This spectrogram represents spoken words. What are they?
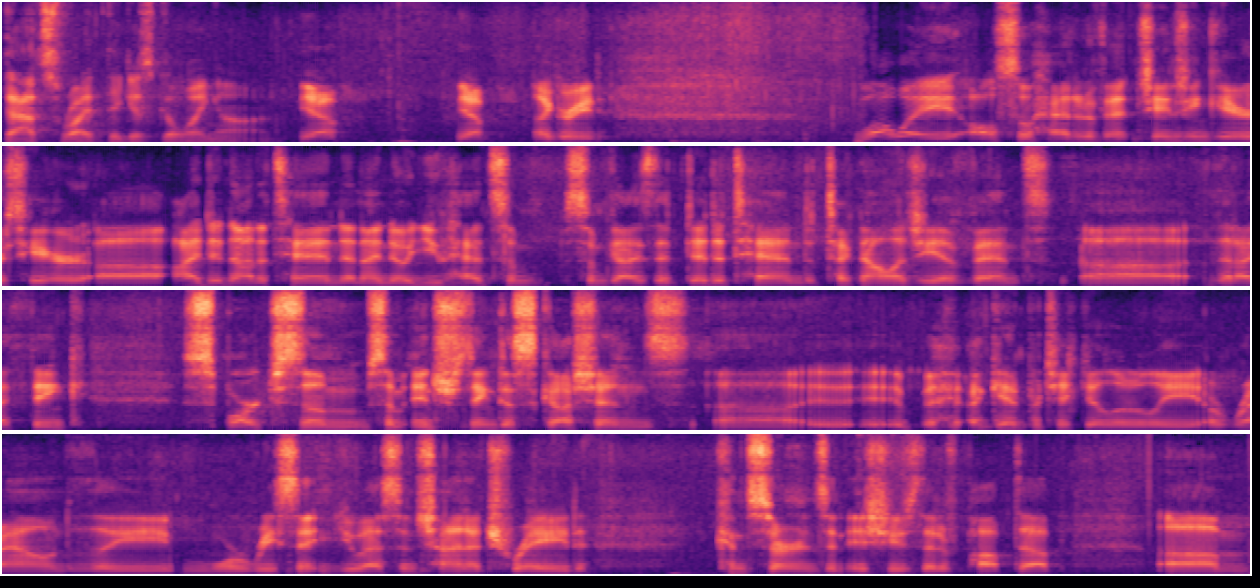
that's what I think is going on. Yeah, yep, agreed. Huawei also had an event changing gears here. Uh, I did not attend, and I know you had some some guys that did attend a technology event uh, that I think sparked some some interesting discussions. Uh, again, particularly around the more recent U.S. and China trade concerns and issues that have popped up. Um,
